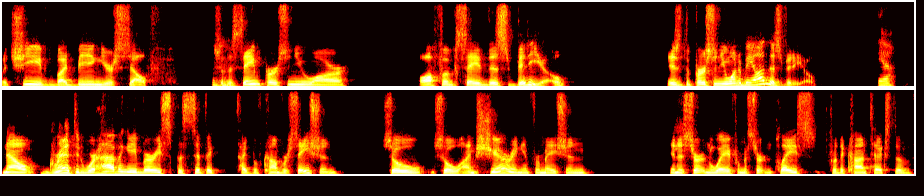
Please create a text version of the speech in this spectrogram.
achieved by being yourself mm-hmm. so the mm-hmm. same person you are off of say this video is the person you want to be on this video yeah now granted we're having a very specific type of conversation so so i'm sharing information in a certain way from a certain place for the context of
